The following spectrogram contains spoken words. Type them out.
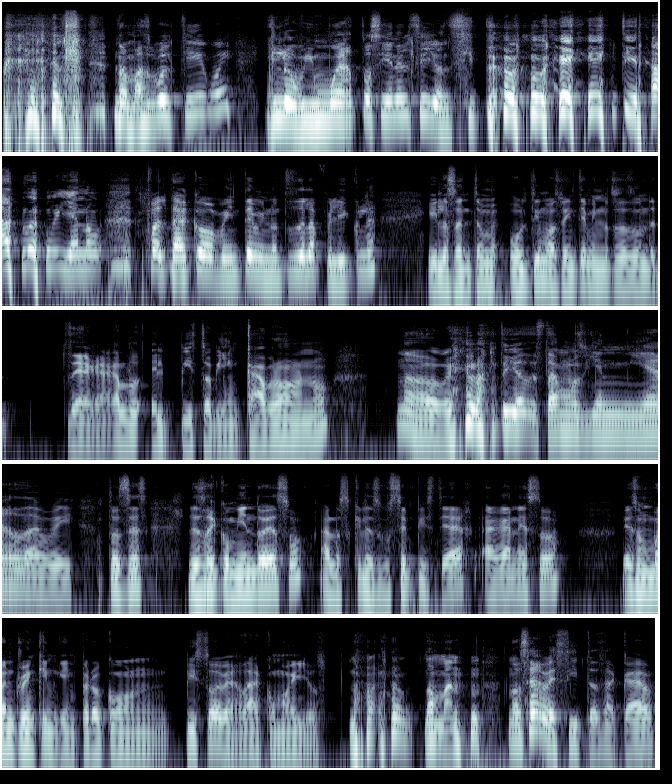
Nomás volteé, güey, y lo vi muerto así en el silloncito, güey, tirado, güey. Ya no, faltaba como 20 minutos de la película. Y los últimos 20 minutos es donde se agarra el pisto bien cabrón, ¿no? No, güey, ya estamos bien mierda, güey. Entonces, les recomiendo eso. A los que les guste pistear, hagan eso es un buen drinking game, pero con pisto de verdad, como ellos. No, man, no cervecitas, acá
